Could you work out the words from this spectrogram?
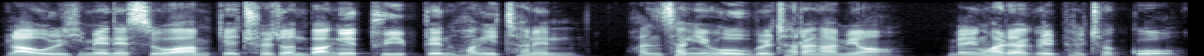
라울 히메네스와 함께 최전방에 투입된 황희찬은 환상의 호흡을 자랑하며 맹활약을 펼쳤고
